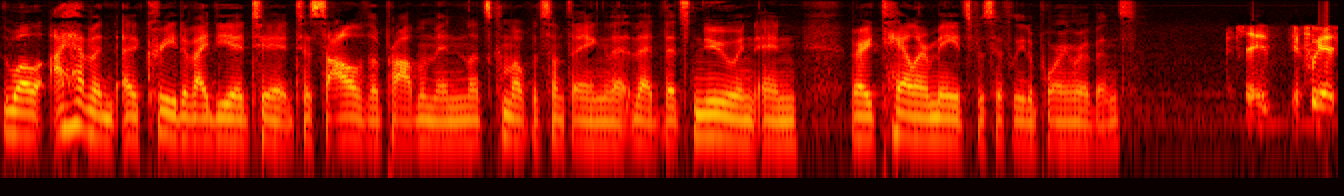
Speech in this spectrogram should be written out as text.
well, I have a, a creative idea to to solve the problem, and let's come up with something that, that that's new and, and very tailor made specifically to pouring ribbons. If we had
